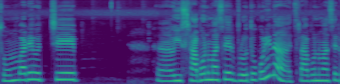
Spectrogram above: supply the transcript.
সোমবারে হচ্ছে ওই শ্রাবণ মাসের ব্রত করি না? শ্রাবণ মাসের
